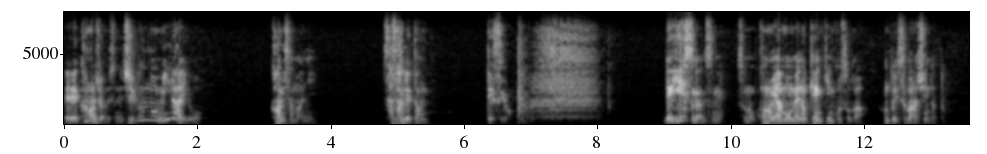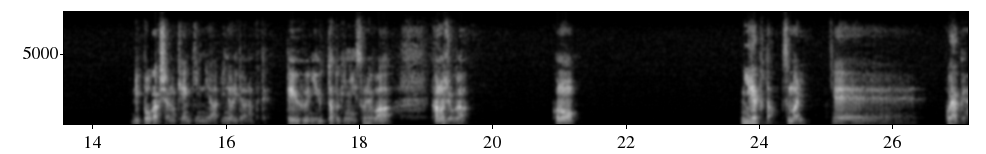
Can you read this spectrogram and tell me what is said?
えー、彼女はですね、自分の未来を神様に捧げたんですよ。で、イエスがですね、その、このやもめの献金こそが本当に素晴らしいんだと。立法学者の献金や祈りではなくて。っていうふうに言ったときに、それは彼女が、この2レプタ、つまり、えー、500円、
